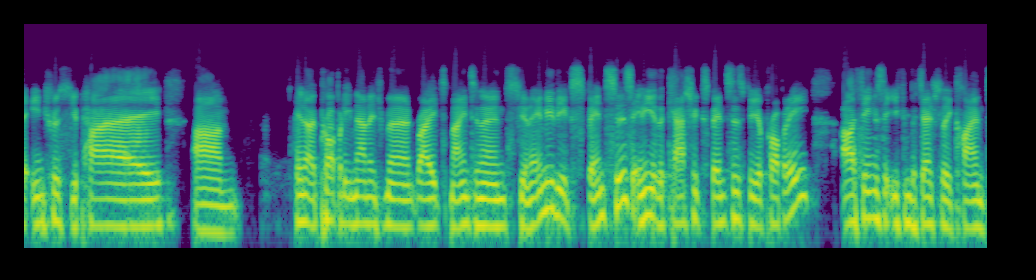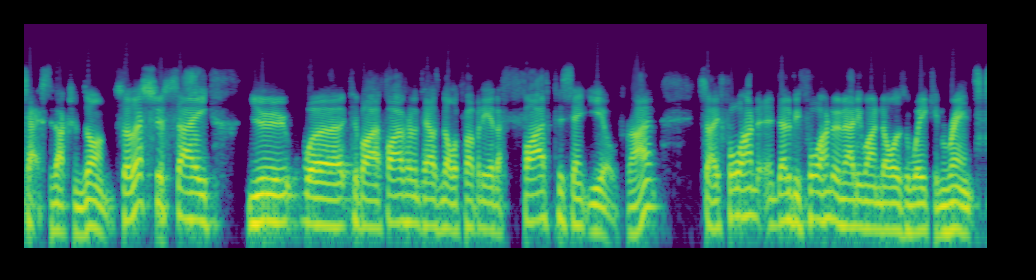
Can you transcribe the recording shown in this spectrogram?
the interest you pay, um, you know, property management rates, maintenance, you know, any of the expenses, any of the cash expenses for your property are things that you can potentially claim tax deductions on. So let's just say you were to buy a $500,000 property at a 5% yield, right? So 400, that'd be $481 a week in rent.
